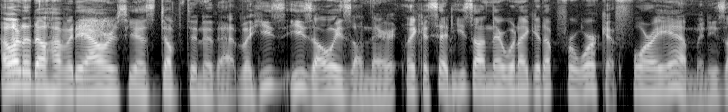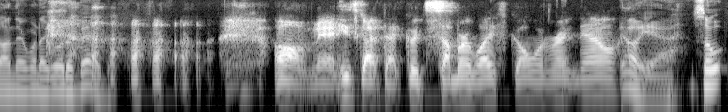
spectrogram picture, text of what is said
I want to know how many hours he has dumped into that. But he's he's always on there. Like I said, he's on there when I get up for work at 4 a.m. and he's on there when I go to bed. oh man, he's got that good summer life going right now. oh yeah. So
